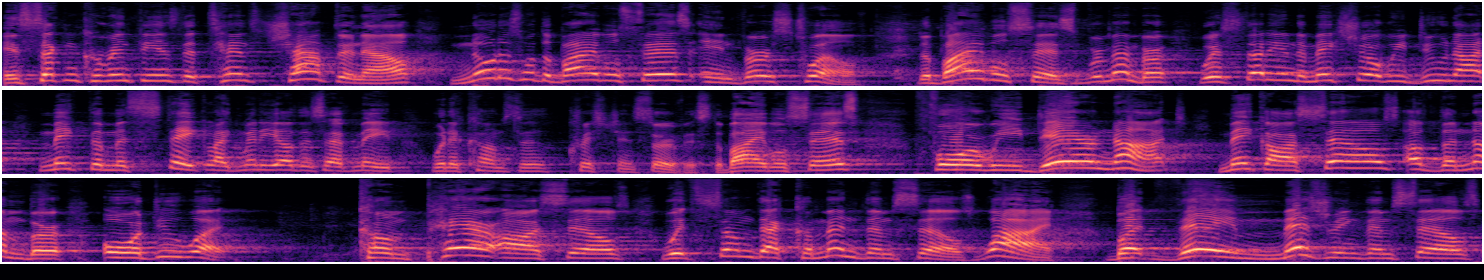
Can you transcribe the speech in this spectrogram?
In 2 Corinthians, the 10th chapter now, notice what the Bible says in verse 12. The Bible says, remember, we're studying to make sure we do not make the mistake like many others have made when it comes to Christian service. The Bible says, For we dare not make ourselves of the number or do what? Compare ourselves with some that commend themselves. Why? But they measuring themselves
